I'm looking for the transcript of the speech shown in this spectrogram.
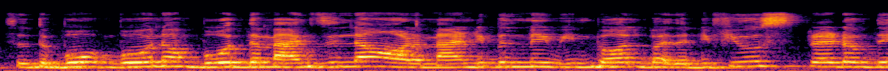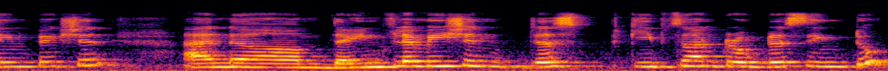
so the bo bone of both the maxilla or mandible may be involved by the diffuse spread of the infection and um, the inflammation just keeps on progressing to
